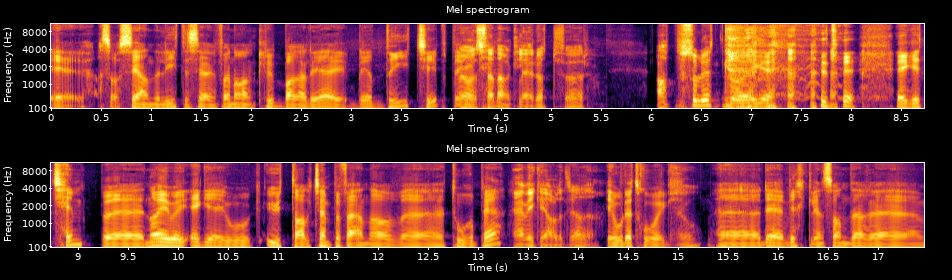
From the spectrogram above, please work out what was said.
jeg, altså, Ser han Eliteserien for en annen klubb, bare det jeg blir dritkjipt. Du har jo sett han kle rødt før. absolutt. Og jeg, det, jeg er kjempe Nå er jo, jeg- jeg er jo uttalt kjempefan av uh, Tore P. Er vi ikke alle tre det? Jo, det tror jeg. Eh, det er virkelig en sånn der eh,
